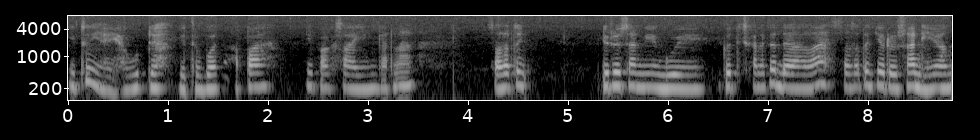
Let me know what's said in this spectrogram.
itu ya ya udah gitu. Buat apa dipaksain? Karena salah satu jurusan yang gue ikuti sekarang itu adalah salah satu jurusan yang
